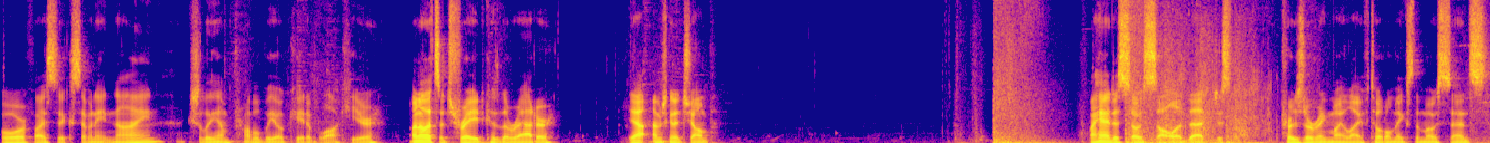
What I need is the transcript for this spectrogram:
Four, five, six, seven, eight, nine. Actually, I'm probably okay to block here. Oh no, that's a trade because the ratter. Yeah, I'm just gonna jump. My hand is so solid that just preserving my life total makes the most sense.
